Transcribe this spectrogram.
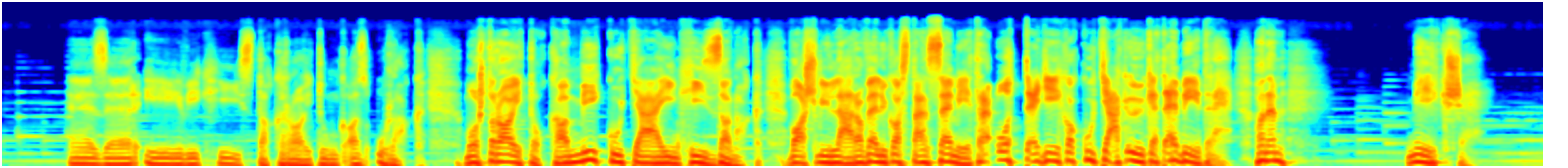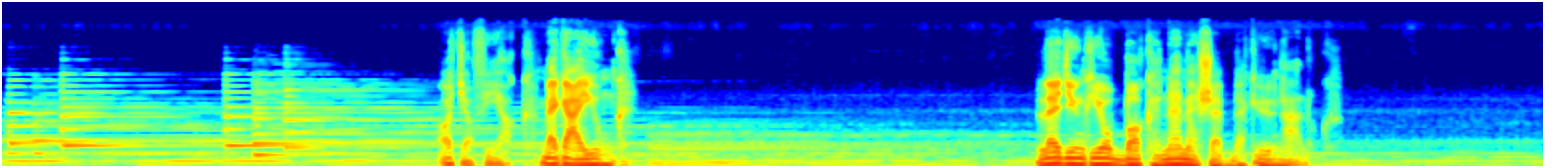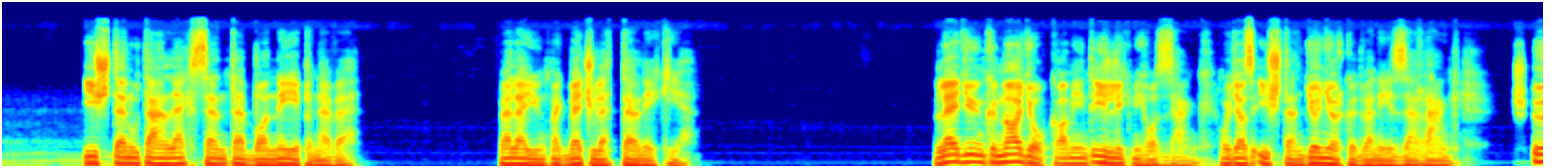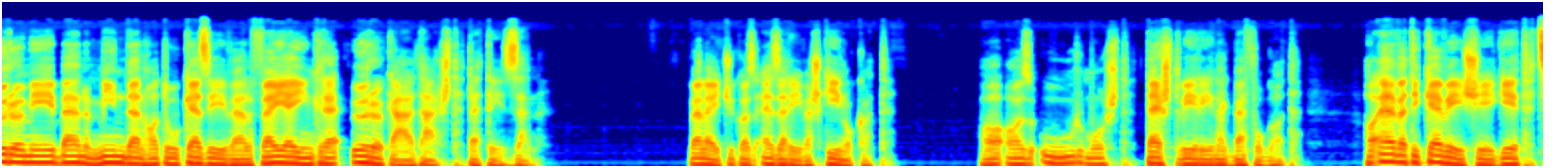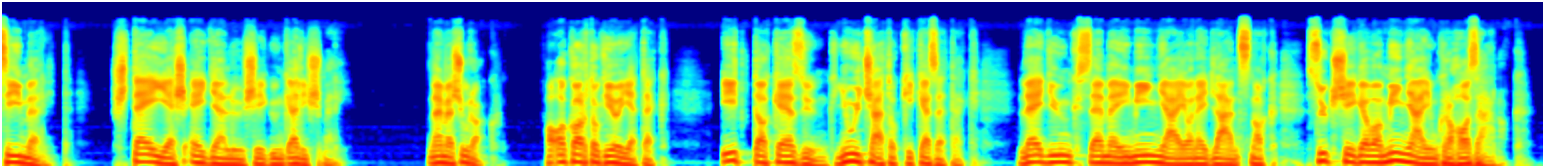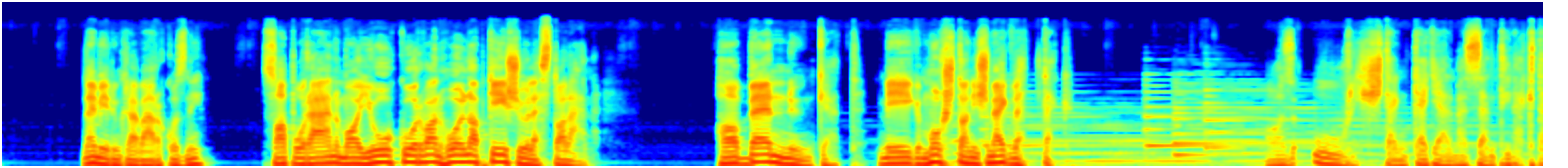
Ezer évig híztak rajtunk az urak. Most rajtok a mi kutyáink hízzanak. Vasvillára velük aztán szemétre, ott tegyék a kutyák őket ebédre, hanem mégse. Atyafiak, megálljunk. Legyünk jobbak, nemesebbek őnáluk. Isten után legszentebb a nép neve. Feleljünk meg becsülettel nékie. Legyünk nagyok, amint illik mi hozzánk, hogy az Isten gyönyörködve nézzen ránk, s örömében mindenható kezével fejeinkre örök áldást tetézzen. Felejtsük az ezer éves kínokat. Ha az Úr most testvérének befogad, ha elveti kevésségét, címerit, s teljes egyenlőségünk elismeri. Nemes urak, ha akartok, jöjjetek. Itt a kezünk, nyújtsátok ki kezetek. Legyünk szemei minnyájan egy láncnak, szüksége van minnyájunkra hazának. Nem érünk rá várakozni. Szaporán ma jókor van, holnap késő lesz talán. Ha bennünket még mostan is megvettek, az Úristen kegyelmezzen ti nektek.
